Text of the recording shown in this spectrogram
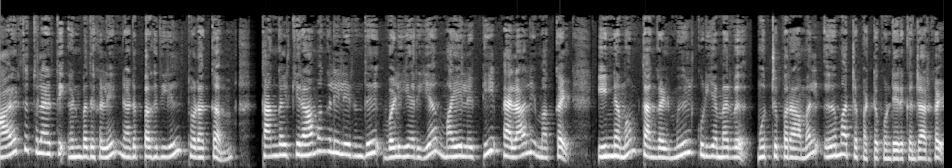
ஆயிரத்தி தொள்ளாயிரத்தி எண்பதுகளின் நடுப்பகுதியில் தொடக்கம். தங்கள் கிராமங்களிலிருந்து வெளியேறிய மயிலிட்டி பலாலி மக்கள் இன்னமும் தங்கள் மீள்குடியமர்வு முற்றுப்பெறாமல் ஏமாற்றப்பட்டுக் கொண்டிருக்கின்றார்கள்.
